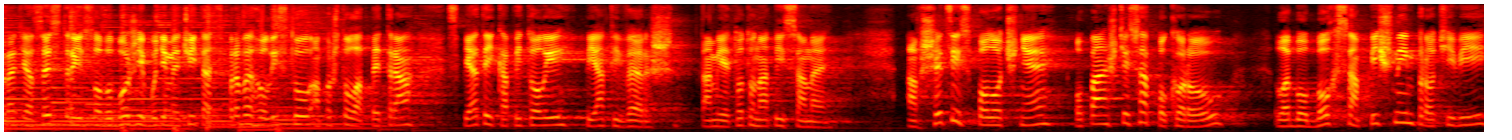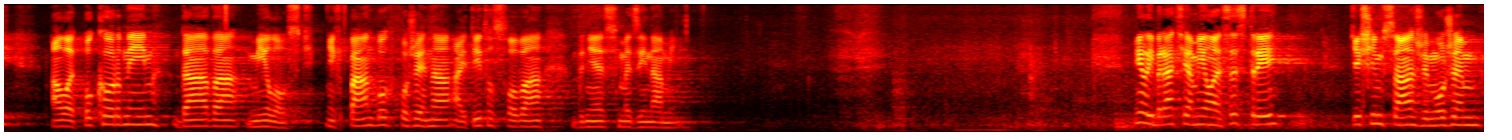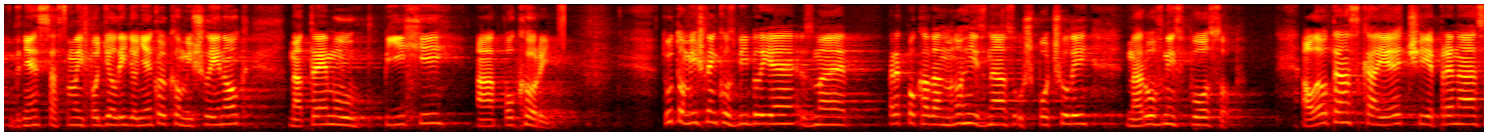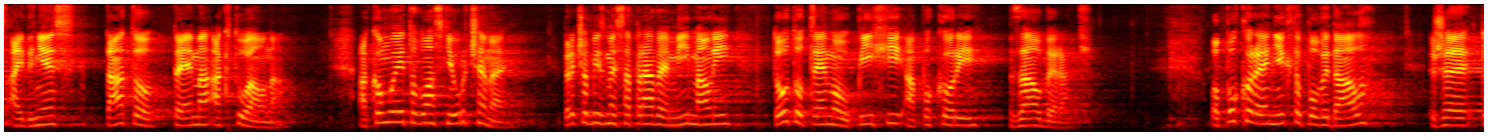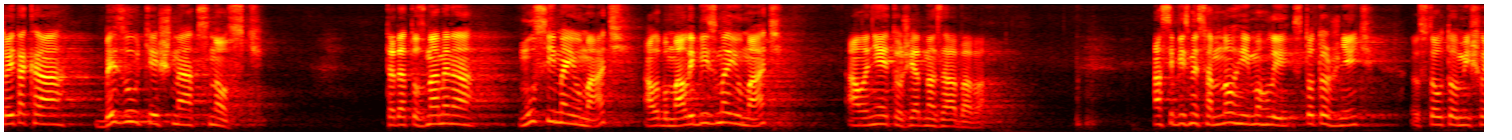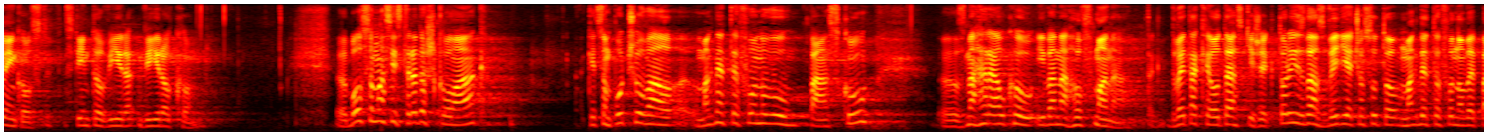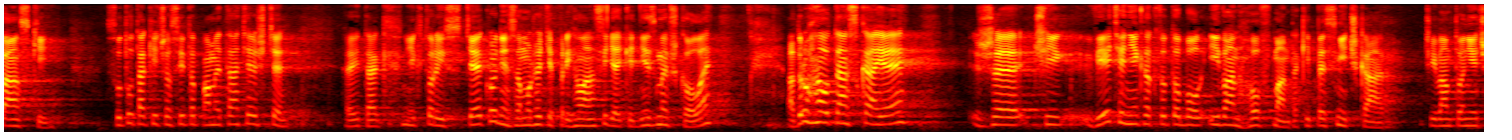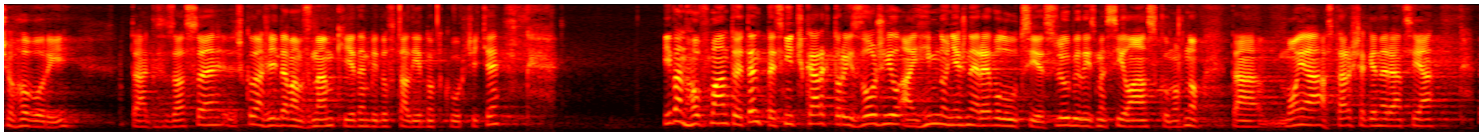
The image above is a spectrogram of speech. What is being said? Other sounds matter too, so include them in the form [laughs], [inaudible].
Bratia a sestry, slovo Božie budeme čítať z prvého listu Apoštola Petra z 5. kapitoly, 5. verš. Tam je toto napísané. A všetci spoločne opášte sa pokorou, lebo Boh sa pyšným protiví, ale pokorným dáva milosť. Nech Pán Boh požehná aj tieto slova dnes medzi nami. Milí bratia, milé sestry, Teším sa, že môžem dnes sa s vami podeliť o niekoľko myšlienok na tému pýchy a pokory. Túto myšlienku z Biblie sme, predpokladám, mnohí z nás už počuli na rôzny spôsob. Ale otázka je, či je pre nás aj dnes táto téma aktuálna. A komu je to vlastne určené? Prečo by sme sa práve my mali touto témou pýchy a pokory zaoberať? O pokore niekto povedal, že to je taká bezútešná cnosť. Teda to znamená, musíme ju mať, alebo mali by sme ju mať, ale nie je to žiadna zábava. Asi by sme sa mnohí mohli stotožniť s touto myšlienkou, s týmto výrokom. Bol som asi stredoškolák, keď som počúval magnetofónovú pásku, s nahrávkou Ivana Hoffmana. Tak dve také otázky, že ktorí z vás vedia, čo sú to magnetofonové pásky? Sú tu takí, čo si to pamätáte ešte? Hej, tak niektorí ste, kľudne sa môžete prihlásiť, aj keď nie sme v škole. A druhá otázka je, že či viete niekto, kto to bol Ivan Hoffman, taký pesničkár, či vám to niečo hovorí, tak zase, škoda, že nedávam známky, jeden by dostal jednotku určite. Ivan Hoffman to je ten pesničkár, ktorý zložil aj hymnu Nežnej revolúcie. Sľúbili sme si lásku. Možno tá moja a staršia generácia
